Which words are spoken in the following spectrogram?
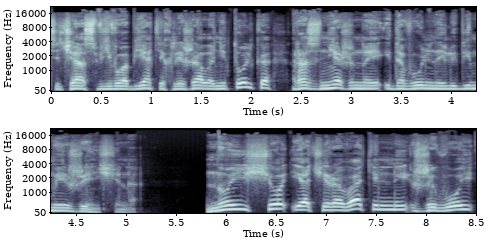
Сейчас в его объятиях лежала не только разнеженная и довольная любимая женщина, но еще и очаровательный живой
